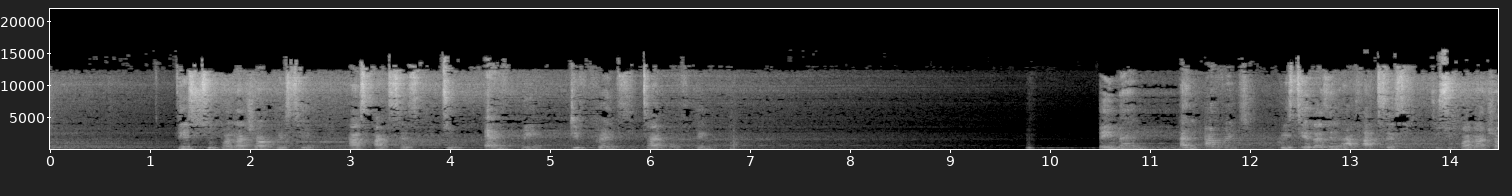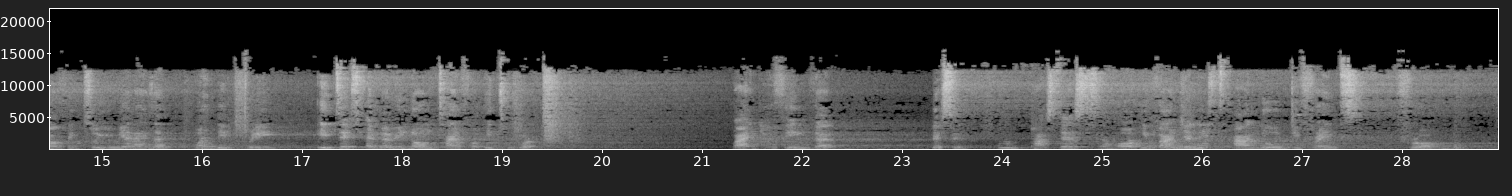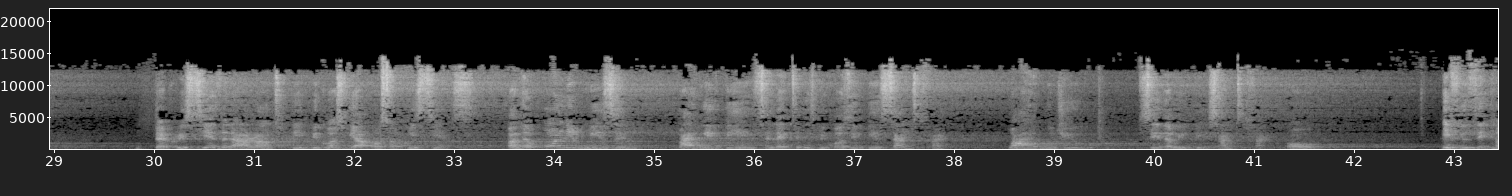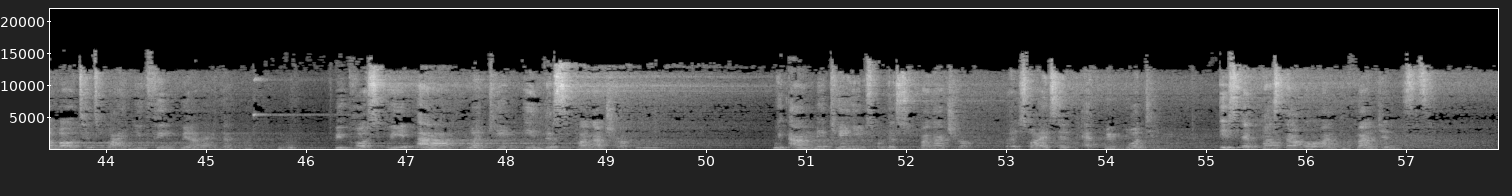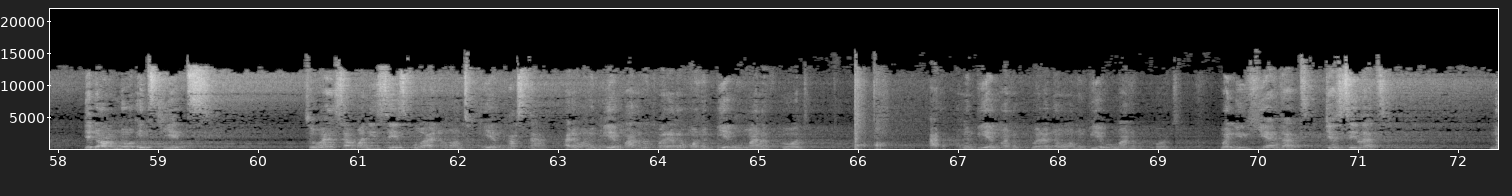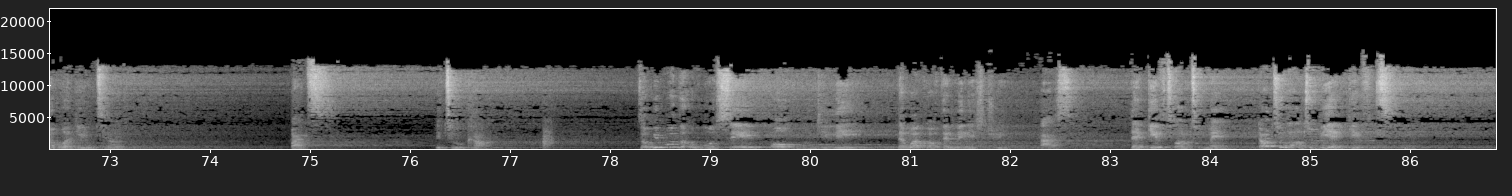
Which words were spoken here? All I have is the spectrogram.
This supernatural Christian has access to every different type of thing. Amen. An average Christian doesn't have access to supernatural things. So you realize that when they pray, it takes a very long time for it to work. Why do you think that, listen, pastors or evangelists are no different from the Christians that are around today? Because we are also Christians. But the only reason why we've been selected is because we've been sanctified. Why would you say that we've been sanctified? Or if you think about it, why do you think we are like that? Because we are working in the supernatural. We are making use of the supernatural. That's why I said everybody is a pastor or an evangelist. They don't know it yet. So when somebody says, Oh, I don't want to be a pastor, I don't want to be a man of God, I don't want to be a woman of God, I don't want to be a man of God, I don't want to be a woman of God. When you hear that, just say that nobody will tell you. But it will come. So people who say or who delay the work of the ministry as the gift unto men, don't you want to be a gift?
